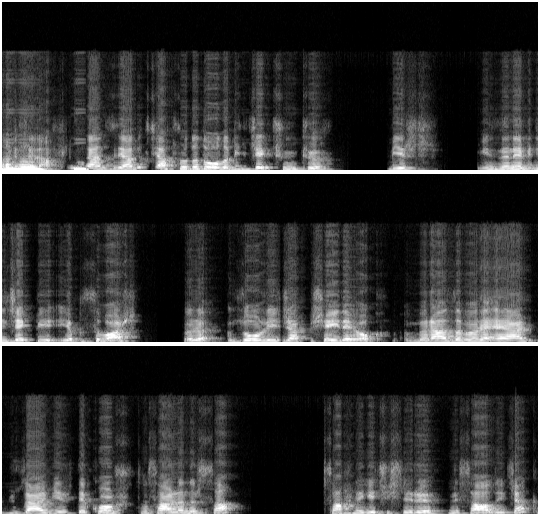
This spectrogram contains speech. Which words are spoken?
Hı hı. Mesela filmden ziyade tiyatroda da olabilecek çünkü bir izlenebilecek bir yapısı var. Böyle zorlayacak bir şey de yok. Biraz da böyle eğer güzel bir dekor tasarlanırsa sahne geçişlerini sağlayacak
